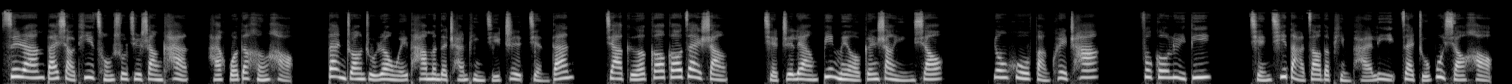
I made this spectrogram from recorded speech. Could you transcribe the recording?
虽然白小 T 从数据上看还活得很好。但庄主认为他们的产品极致简单，价格高高在上，且质量并没有跟上营销，用户反馈差，复购率低，前期打造的品牌力在逐步消耗。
